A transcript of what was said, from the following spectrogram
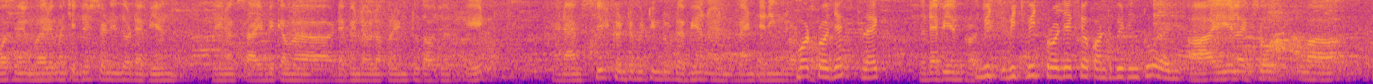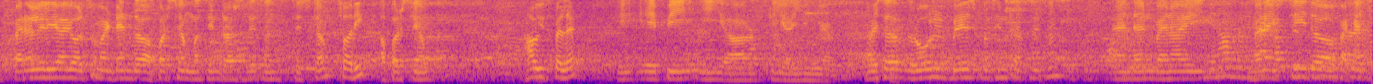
was very much interested in the Debian Linux. I became a Debian developer in 2008, and I'm still contributing to Debian and maintaining lots What of projects? Like the Debian project. which which which projects you're contributing to? And I like so uh, parallelly I also maintain the Apertium machine translation system. sorry, Apertium, how you spell it? A P E R T I U M. It's a rule-based machine translation. And then when I when I see the package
